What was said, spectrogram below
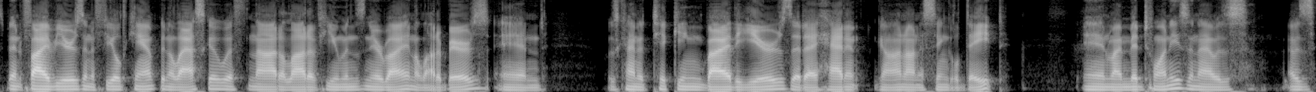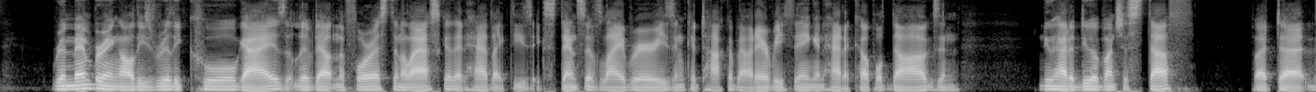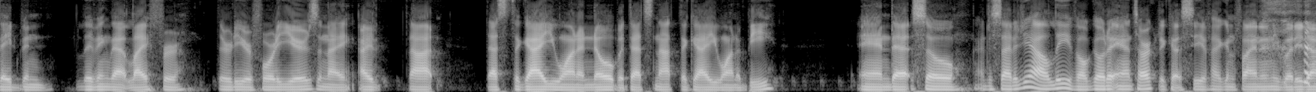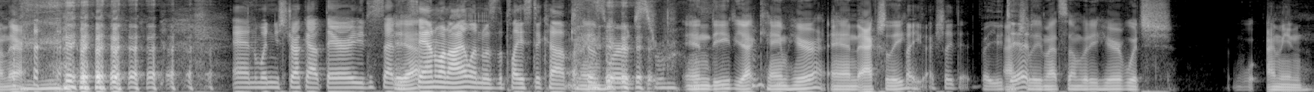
spent five years in a field camp in Alaska with not a lot of humans nearby and a lot of bears, and was kind of ticking by the years that I hadn't gone on a single date in my mid twenties, and I was I was remembering all these really cool guys that lived out in the forest in Alaska that had like these extensive libraries and could talk about everything and had a couple dogs and knew how to do a bunch of stuff, but uh, they'd been living that life for 30 or 40 years. And I, I thought that's the guy you want to know, but that's not the guy you want to be. And uh, so I decided, yeah, I'll leave. I'll go to Antarctica, see if I can find anybody down there. And when you struck out there, you decided Yeah. San Juan Island was the place to come because we're just. Indeed, yeah, came here and actually but you actually did. But you did. actually met somebody here, which I mean,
